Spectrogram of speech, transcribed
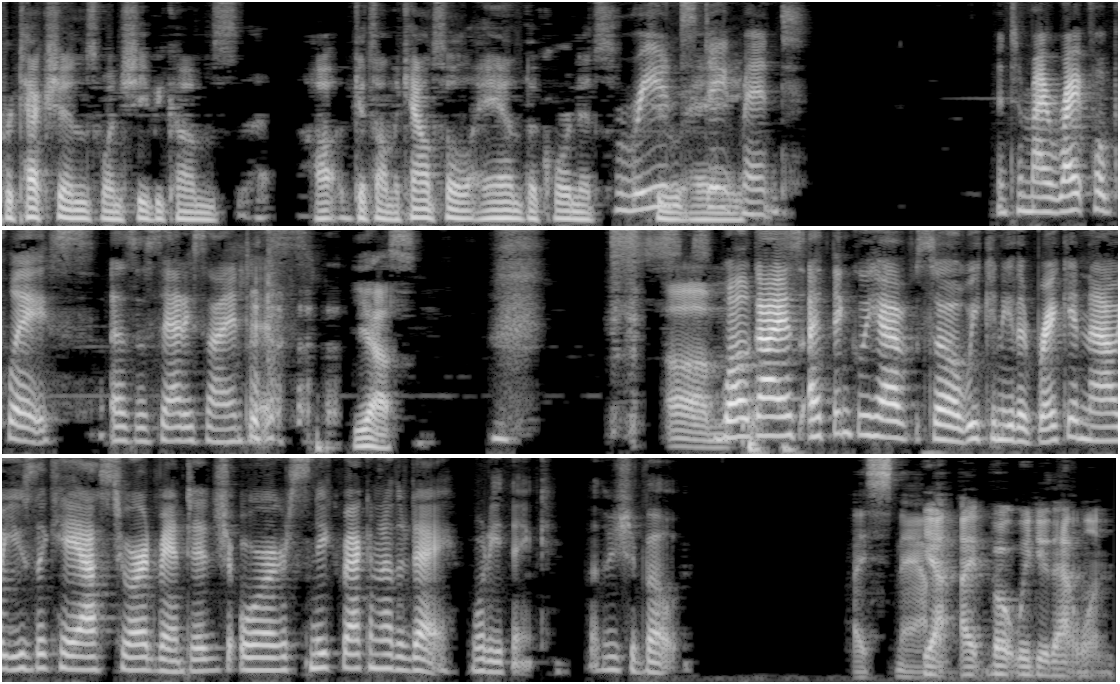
protections when she becomes uh, gets on the council and the coordinates to a Reinstatement into my rightful place as a Sati scientist. Yes. Um, well, guys, I think we have. So we can either break in now, use the chaos to our advantage, or sneak back another day. What do you think? I think we should vote. I snap. Yeah, I vote we do that one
